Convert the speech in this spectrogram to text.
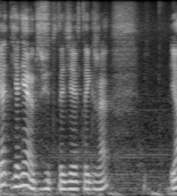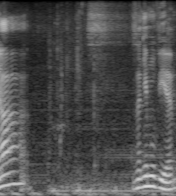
Ja, ja nie wiem, co się tutaj dzieje w tej grze. Ja... Za nie mówiłem.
